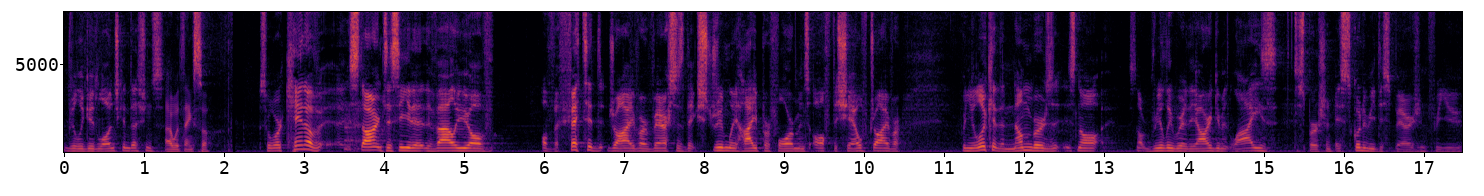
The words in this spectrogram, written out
really good launch conditions. I would think so. So we're kind of uh, starting to see the, the value of of the fitted driver versus the extremely high performance off the shelf driver. When you look at the numbers, it's not it's not really where the argument lies. Dispersion. It's going to be dispersion for you.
